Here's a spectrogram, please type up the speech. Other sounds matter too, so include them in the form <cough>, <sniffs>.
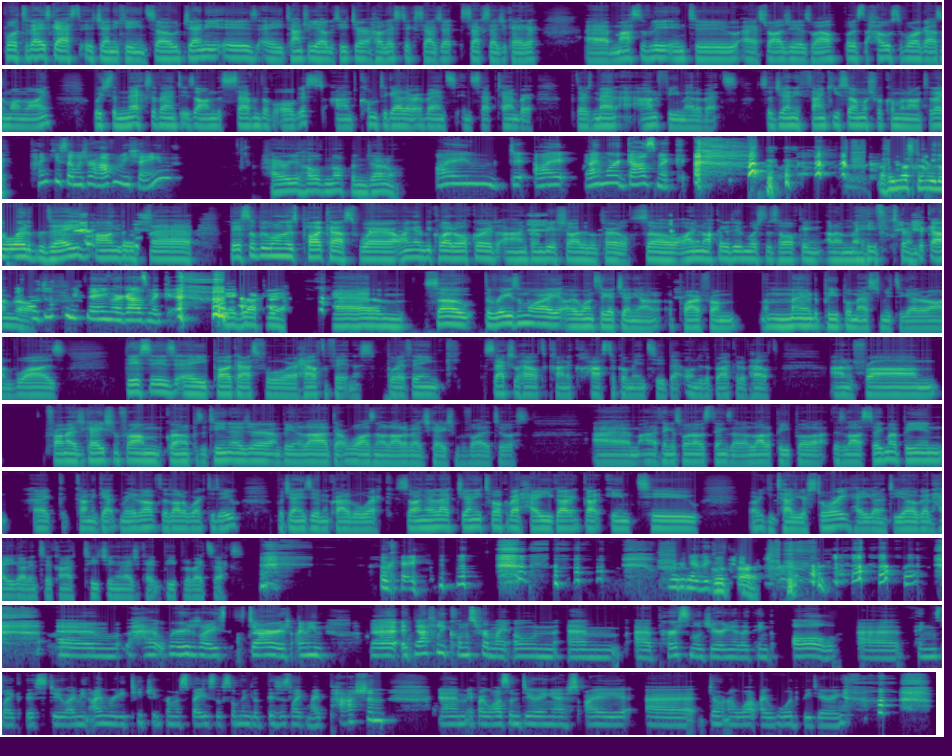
But today's guest is Jenny Keane. So Jenny is a tantra yoga teacher, holistic sex educator uh, massively into astrology as well, but it's the host of Orgasm Online, which the next event is on the 7th of August and come together events in September. There's men and female events. So, Jenny, thank you so much for coming on today. Thank you so much for having me, Shane. How are you holding up in general? I'm di- I I'm orgasmic. <laughs> <laughs> I think that's going to be the word of the day on this. Uh, this will be one of those podcasts where I'm going to be quite awkward and going to be a shy little turtle. So I'm not going to do much of the talking, and I may <laughs> even turn the camera off. I'll just keep saying orgasmic. yeah, <laughs> exactly. Yeah. Um. So the reason why I wanted to get Jenny on, apart from amount of people messaging me to get her on, was this is a podcast for health and fitness, but I think sexual health kind of has to come into that under the bracket of health. And from from education, from growing up as a teenager and being a lad, there wasn't a lot of education provided to us. Um, and I think it's one of those things that a lot of people, there's a lot of stigma being uh, kind of getting rid of. There's a lot of work to do, but Jenny's doing incredible work. So I'm going to let Jenny talk about how you got got into, or you can tell your story, how you got into yoga and how you got into kind of teaching and educating people about sex. <laughs> okay. <laughs> Where do I begin? Good start. <laughs> um, how, where did I start? I mean, uh, it definitely comes from my own um, uh, personal journey, as I think all uh, things like this do. I mean, I'm really teaching from a space of something that this is like my passion. Um, if I wasn't doing it, I uh, don't know what I would be doing. <laughs>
